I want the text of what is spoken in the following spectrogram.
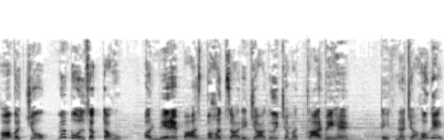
हाँ। बच्चों मैं बोल सकता हूँ और मेरे पास बहुत सारे जादुई चमत्कार भी हैं। देखना चाहोगे?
